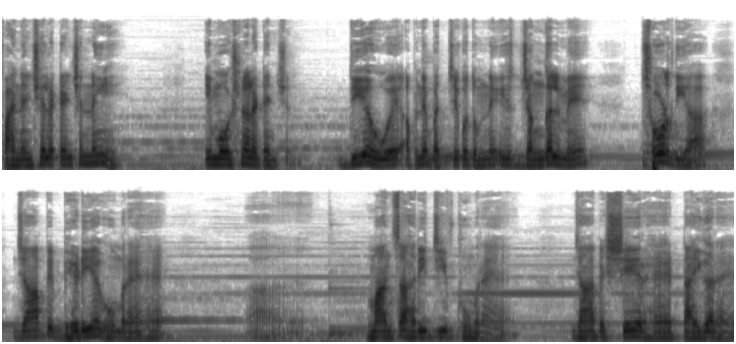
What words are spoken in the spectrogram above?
फाइनेंशियल अटेंशन नहीं, इमोशनल अटेंशन दिए हुए अपने बच्चे को तुमने इस जंगल में छोड़ दिया, जहाँ पे भेड़िए घूम रहे हैं मांसाहारी जीव घूम रहे हैं। जहाँ पे शेर है, टाइगर है,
